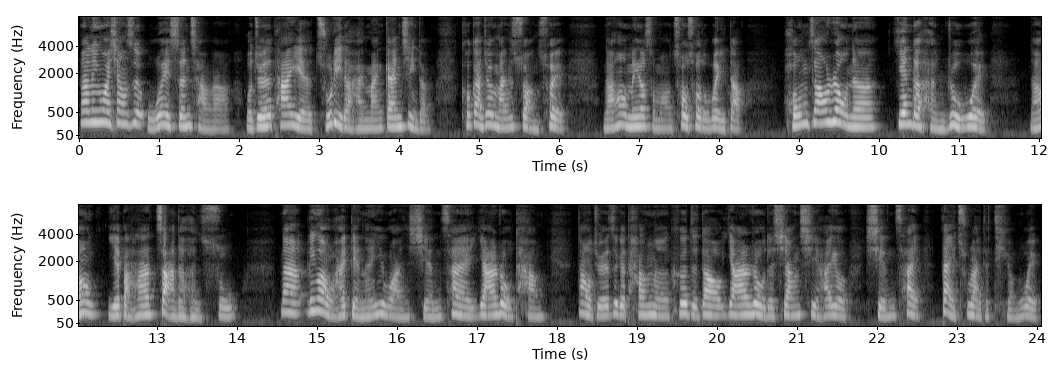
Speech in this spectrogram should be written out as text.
那另外像是五味生肠啊，我觉得它也处理的还蛮干净的，口感就蛮爽脆，然后没有什么臭臭的味道。红糟肉呢腌的很入味，然后也把它炸的很酥。那另外我还点了一碗咸菜鸭肉汤。那我觉得这个汤呢，喝得到鸭肉的香气，还有咸菜带出来的甜味，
